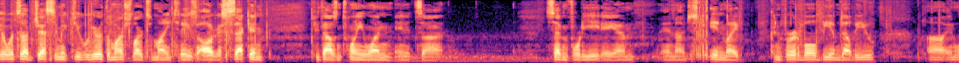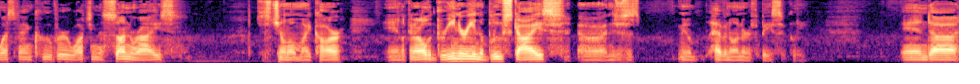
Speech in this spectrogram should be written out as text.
Yo, what's up? Jesse McDougal here with the Martial Arts of Money. Today's August 2nd, 2021, and it's uh, 7.48 a.m. And uh, just in my convertible BMW uh, in West Vancouver watching the sunrise. Just chilling out in my car and looking at all the greenery and the blue skies. Uh, and just, you know, heaven on earth, basically. And uh,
